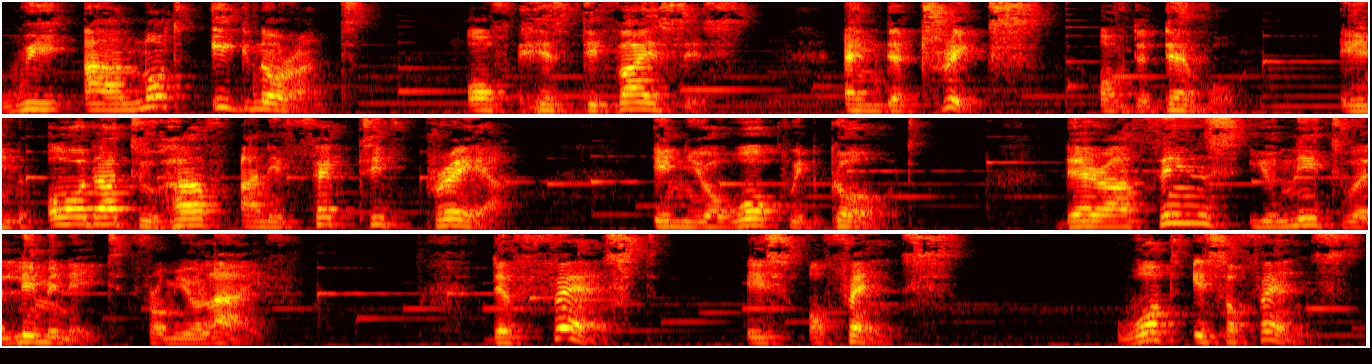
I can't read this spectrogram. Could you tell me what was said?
we are not ignorant of his devices and the tricks of the devil. In order to have an effective prayer in your walk with God, there are things you need to eliminate from your life. The first is offense. What is offense?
